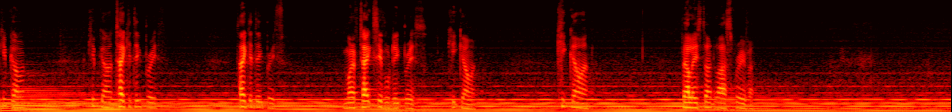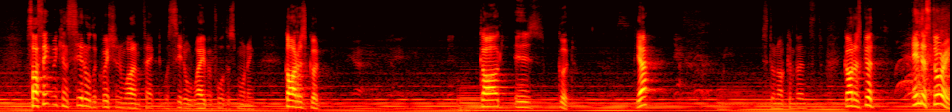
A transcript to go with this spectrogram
Keep going. Keep going. Take a deep breath. Take a deep breath. You might have to take several deep breaths. Keep going. Keep going. Valleys don't last forever. So I think we can settle the question, well, in fact, it was settled way before this morning. God is good. God is good. Yeah? Still not convinced. God is good. End of story.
